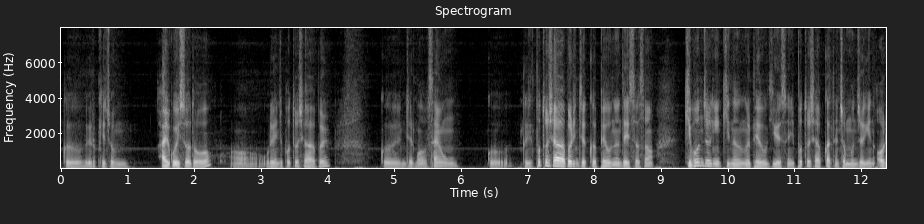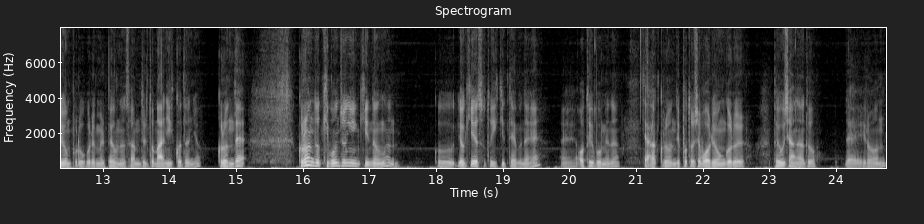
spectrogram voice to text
그 이렇게 좀 알고 있어도 어 우리 이제 포토샵을 그 이제 뭐 사용 그, 그 포토샵을 이제 그 배우는 데 있어서 기본적인 기능을 배우기 위해서 이 포토샵 같은 전문적인 어려운 프로그램을 배우는 사람들도 많이 있거든요. 그런데 그런 또 기본적인 기능은 그 여기에서도 있기 때문에 예, 어떻게 보면은 야 그런 이제 포토샵 어려운 거를 배우지 않아도 네 이런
